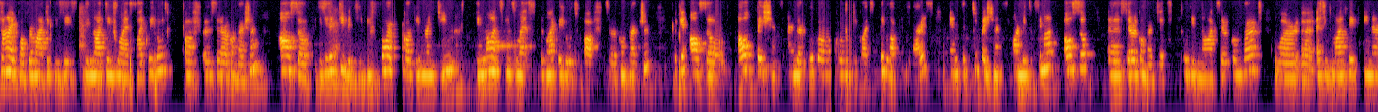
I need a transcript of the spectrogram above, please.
type of rheumatic disease did not influence likelihood of uh, seroconversion. Also, disease activity before COVID-19 did not influence the likelihood of seroconversion. We can also, all patients under glucocorticoids develop antibodies, and the two patients on rituximab also uh, seroconverted who did not seroconvert were uh, asymptomatic in a,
